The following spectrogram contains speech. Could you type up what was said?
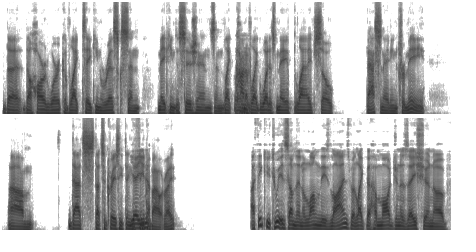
yeah. the the hard work of like taking risks and making decisions and like kind of like what has made life so fascinating for me. Um, that's that's a crazy thing yeah, to think you know, about, right? I think you tweeted something along these lines, but like the homogenization of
